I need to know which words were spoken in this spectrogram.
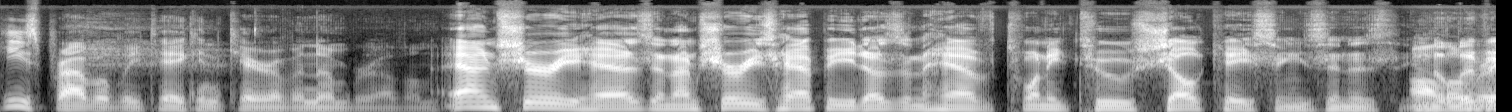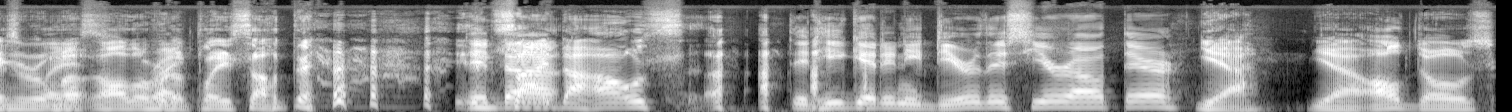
he's probably taken care of a number of them. I'm sure he has, and I'm sure he's happy he doesn't have 22 shell casings in his in All the living room, place. all over the place out there, Did, inside uh, the house. Did he get any deer this year out there? Yeah, yeah, all does.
